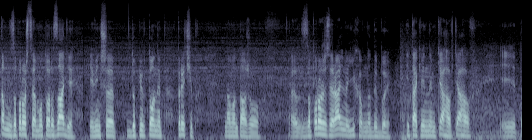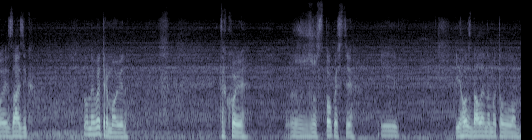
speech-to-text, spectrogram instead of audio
Там запорожця мотор ззаді, і він ще до півтони причіп навантажував. Е, Запорожець реально їхав на деби. І так він ним тягав, тягав, і той зазік ну, не витримав він такої жорстокості. І його здали на металолом.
